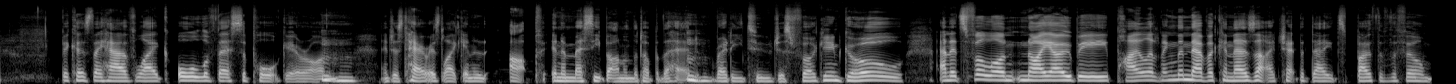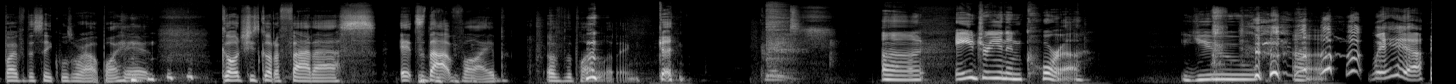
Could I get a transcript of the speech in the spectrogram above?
Because they have like all of their support gear on. Mm-hmm. And just hair is like in a, up in a messy bun on the top of the head mm-hmm. ready to just fucking go. And it's full on Niobe piloting the Nebuchadnezzar. I checked the dates. Both of the film both of the sequels were out by here. God she's got a fat ass. It's that vibe of the piloting. Good. Great. Uh, Adrian and Cora, you uh, we're here.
